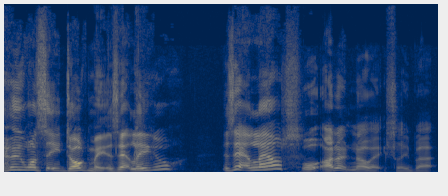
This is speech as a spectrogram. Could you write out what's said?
Who wants to eat dog meat? Is that legal? Is that allowed? Well, I don't know actually, but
